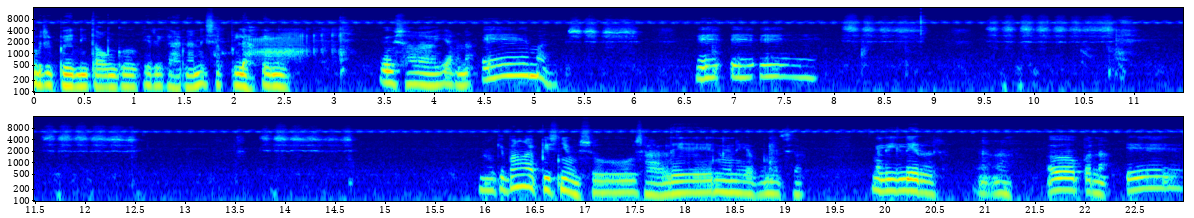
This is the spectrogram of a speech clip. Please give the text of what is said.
mribeni tangga kiri kanan iki sebelah kene. Oh sayang nak eh man. Eh eh eh. Mungkin bang habis nyusu, salin ini ya pemirsa. Ngelilir. Heeh. Oh, pernah. Eh.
